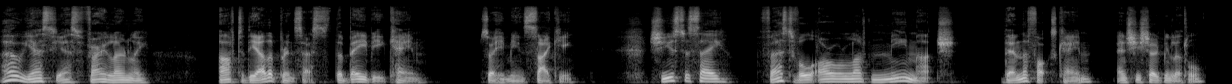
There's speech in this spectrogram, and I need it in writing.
Oh, yes, yes, very lonely. After the other princess, the baby, came. So he means Psyche. She used to say, First of all, Orual loved me much. Then the fox came, and she showed me little.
